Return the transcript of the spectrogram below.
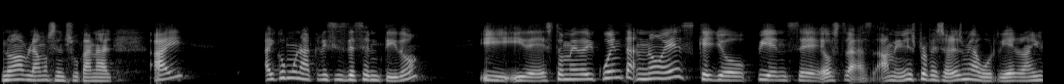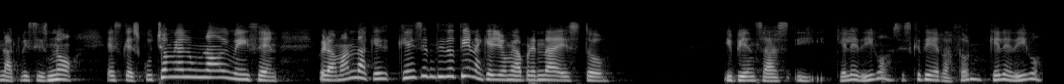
No hablamos en su canal. Hay, hay como una crisis de sentido y, y, de esto me doy cuenta. No es que yo piense, ostras, a mí mis profesores me aburrieron, hay una crisis. No, es que escucho a mi alumnado y me dicen, pero Amanda, ¿qué, qué sentido tiene que yo me aprenda esto? Y piensas, ¿y qué le digo? Si es que tiene razón, ¿qué le digo?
